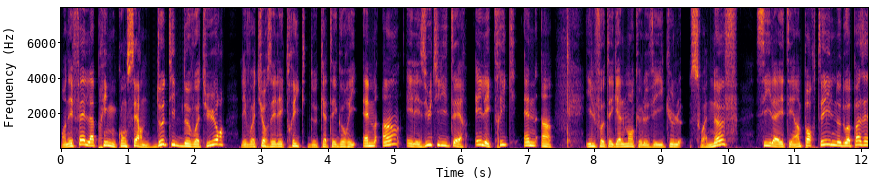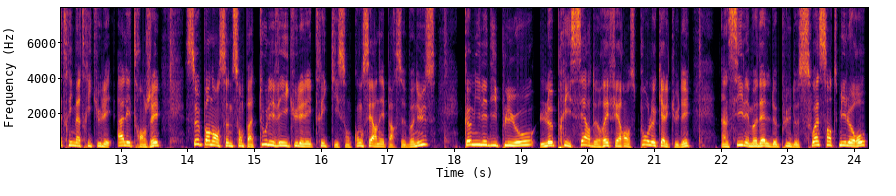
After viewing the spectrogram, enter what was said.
En effet, la prime concerne deux types de voitures, les voitures électriques de catégorie M1 et les utilitaires électriques N1. Il faut également que le véhicule soit neuf. S'il a été importé, il ne doit pas être immatriculé à l'étranger. Cependant, ce ne sont pas tous les véhicules électriques qui sont concernés par ce bonus. Comme il est dit plus haut, le prix sert de référence pour le calculer. Ainsi, les modèles de plus de 60 000 euros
